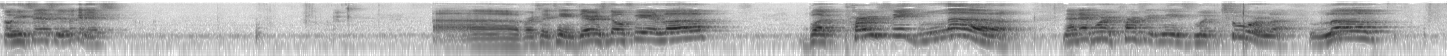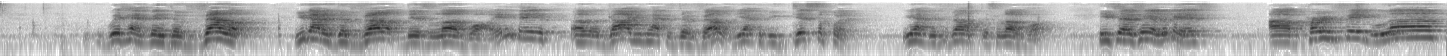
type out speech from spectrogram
So he says here, look at this. Uh, verse 18 There is no fear in love, but perfect love. Now, that word perfect means mature love. Love which has been developed. You got to develop this love wall. Anything of God, you have to develop. You have to be disciplined. You have to develop this love wall. He says here, look at this. Uh, perfect love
